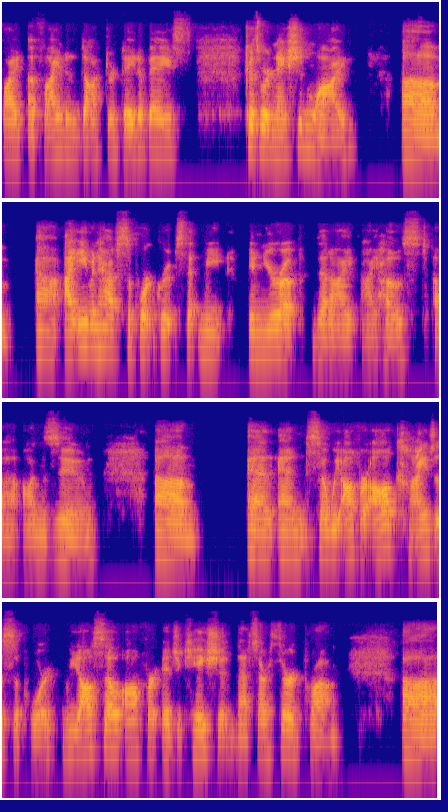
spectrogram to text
find, a find a doctor database because we're nationwide. Um, uh, I even have support groups that meet in Europe that I, I host uh, on Zoom. Um, and, and so we offer all kinds of support. We also offer education. That's our third prong. Uh,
